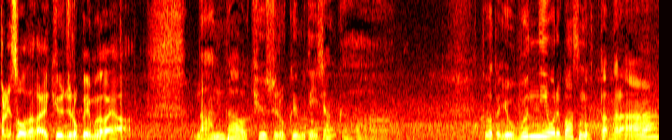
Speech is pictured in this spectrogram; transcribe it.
ぱりそうだから 96M だからなんだ 96M でいいじゃんか。ってことは余分に俺バス乗ったんだな。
